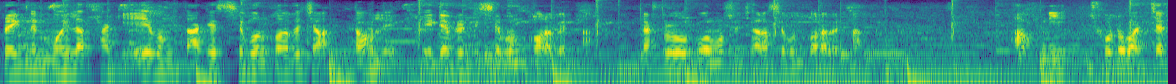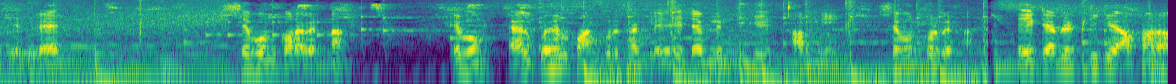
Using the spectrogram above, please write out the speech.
প্রেগনেন্ট মহিলা থাকে এবং তাকে সেবন করাতে চান, তাহলে এই ট্যাবলেটটি সেবন করাবেন না। ডাক্তারবাবু পরামর্শ ছাড়া সেবন করাবেন না। আপনি ছোট বাচ্চার ক্ষেত্রে সেবন করাবেন না এবং অ্যালকোহল পান করে থাকলে এই ট্যাবলেটটিকে আপনি সেবন করবেন না। এই ট্যাবলেটটিকে আপনারা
